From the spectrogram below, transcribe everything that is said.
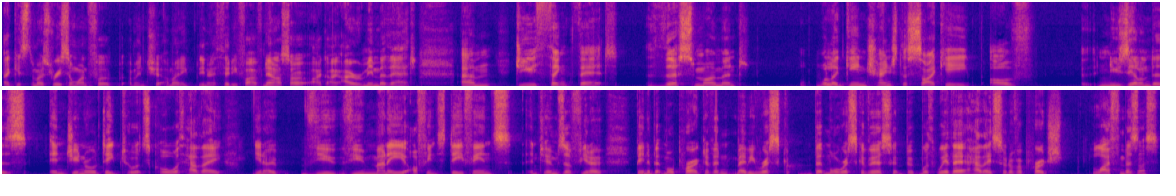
I guess, the most recent one for. I mean, I'm only you know 35 now, so I, I remember that. Um, do you think that this moment will again change the psyche of New Zealanders in general, deep to its core, with how they, you know, view view money, offense, defense, in terms of you know being a bit more proactive and maybe risk, a bit more risk averse, with where they how they sort of approach life and business.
